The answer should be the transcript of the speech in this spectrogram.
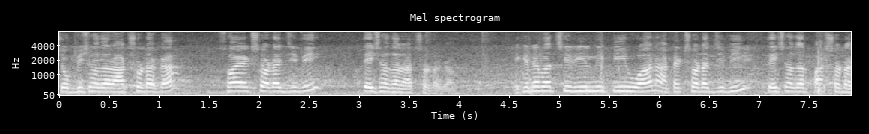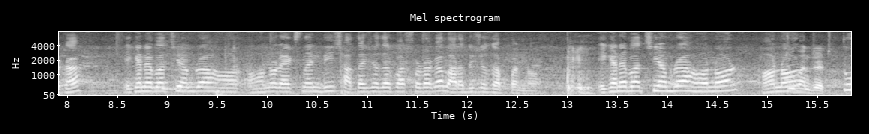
চব্বিশ হাজার আটশো টাকা ছয় একশো আঠাশ জিবি তেইশ হাজার আটশো টাকা। এখানে পাচ্ছি রিয়েলমি পি ওয়ান আট একশো আঠাশ জিবি তেইশ হাজার পাঁচশো টাকা। এখানে পাচ্ছি আমরা হনর এক্স নাইন বি সাতাইশ হাজার পাঁচশো টাকা বারো দুশো ছাপ্পান্ন। এখানে পাচ্ছি আমরা হনর হনর 200 টু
